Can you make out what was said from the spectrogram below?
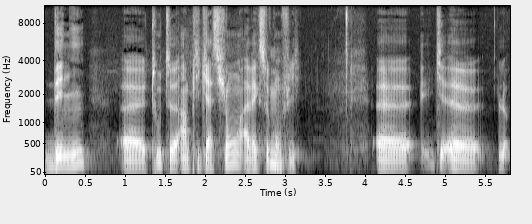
dénie euh, toute implication avec ce Mm. conflit. Euh, euh, le-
